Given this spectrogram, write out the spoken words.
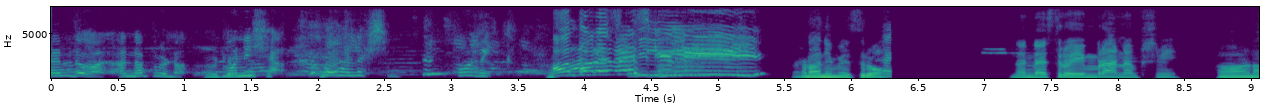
ನಂದು ಅನ್ನಪೂರ್ಣ. ಮೋನಿಶಾ ಮಹಾಲಕ್ಷ್ಮಿ ಪೂರ್ವಿಕ್ ಅಣ್ಣ ನಿಮ್ಮ ಹೆಸರು? ನನ್ನ ಹೆಸರು ಇಮ್ರಾನ್ ಅಪ್ಶ್ಮಿ ಹಾ ಅಣ್ಣ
